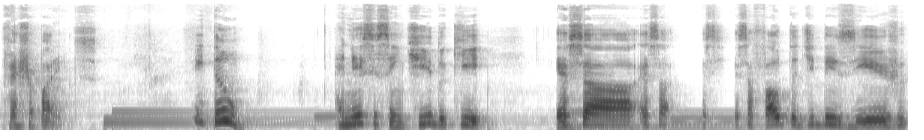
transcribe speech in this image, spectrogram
Fecha parênteses. Então, é nesse sentido que essa, essa, essa falta de desejo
